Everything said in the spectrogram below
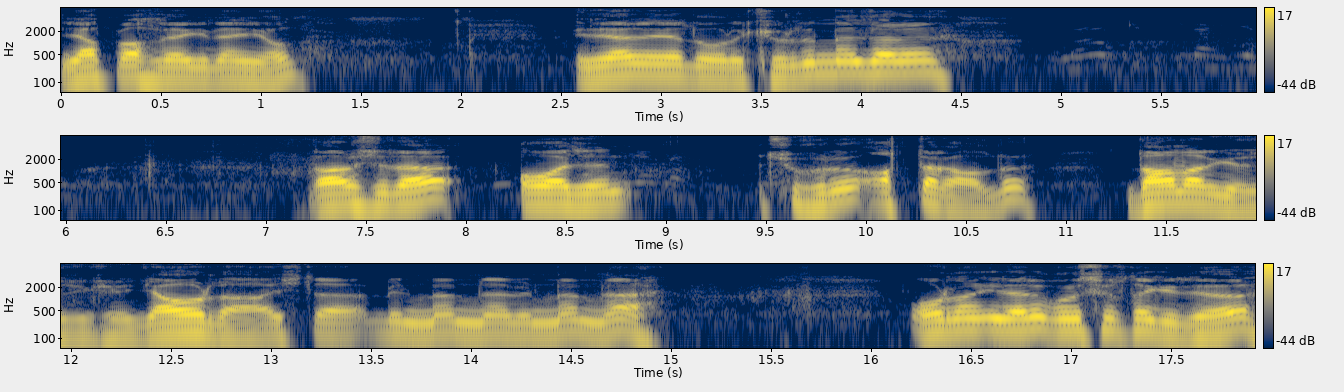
Yapraklı'ya giden yol. İleriye doğru Kürdün mezarı. Karşıda Ovacı'nın çukuru altta kaldı. Dağlar gözüküyor. Gavur Dağı işte bilmem ne bilmem ne. Oradan ileri Kurusırt'a gidiyor.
